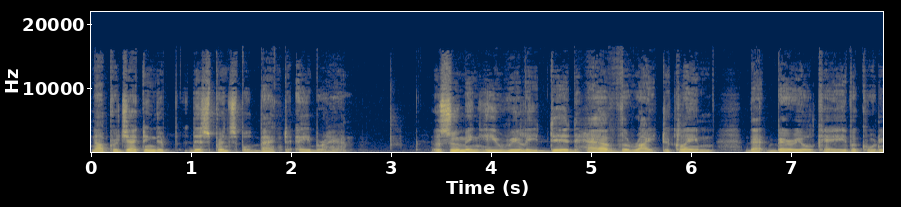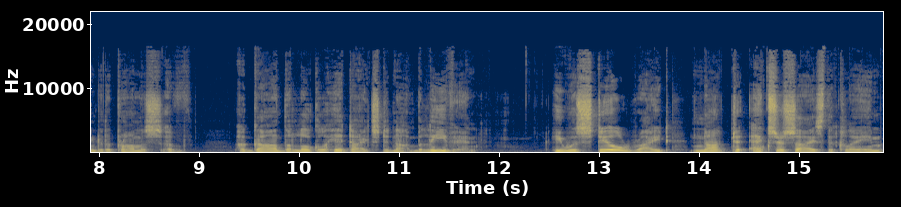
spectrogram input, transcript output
Now, projecting the, this principle back to Abraham, assuming he really did have the right to claim that burial cave according to the promise of a God the local Hittites did not believe in, he was still right not to exercise the claim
